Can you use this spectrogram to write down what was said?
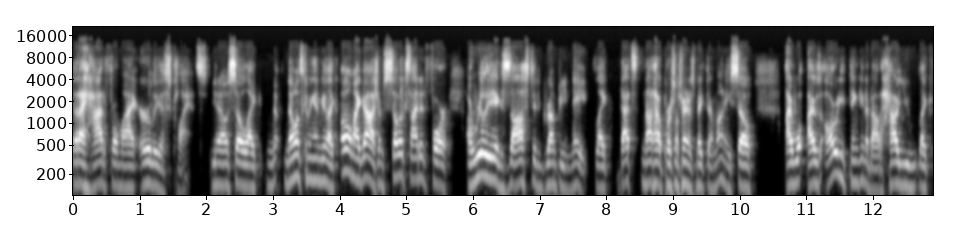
that I had for my earliest clients, you know? So like no, no, one's coming in and being like, oh my gosh, I'm so excited for a really exhausted, grumpy Nate. Like that's not how personal trainers make their money. So I, w- I was already thinking about how you like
